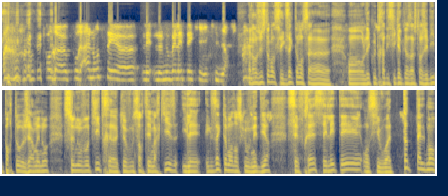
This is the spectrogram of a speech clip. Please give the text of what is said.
pour, euh, pour annoncer euh, les, le nouvel été qui, qui, vient. Alors justement, c'est exactement ça. Hein. On, l'écoutera d'ici quelques instants. J'ai dit Porto Germeno, ce nouveau titre que vous sortez, Marquise, il est exactement dans ce que vous venez de dire. C'est frais, c'est l'été, on s'y voit totalement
